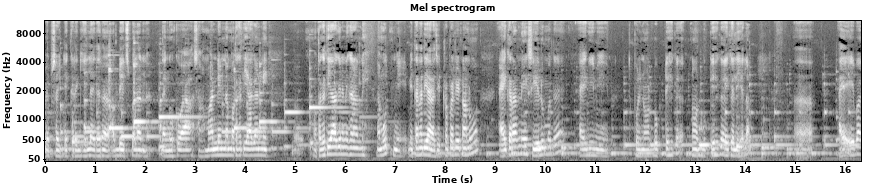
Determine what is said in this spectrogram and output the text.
වෙබ්සයිට් එක්කර ගිල්ල එතන අප්ඩේට්ස් බලන්න. දැංගොකවා සාමාන්‍යෙන්න්න මතක තියාගන්නේ මතක තියාගෙන කරන්නේ. නමුත් මේ මෙතන දියාර චිත්‍රපටයට අනුව ඇයි කරන්නේ? සියලුම්මද ඇගේ මේ පොලි නෝට්බොක්් එක නෝට්බුක් එක එක ලියලා ඇය ඒවා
